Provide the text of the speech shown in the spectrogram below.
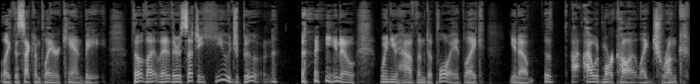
like the second player can be. Though like, there- there's such a huge boon, you know, when you have them deployed. Like, you know, I, I would more call it like drunk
